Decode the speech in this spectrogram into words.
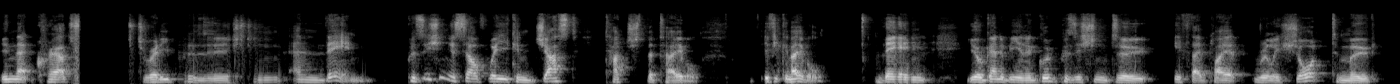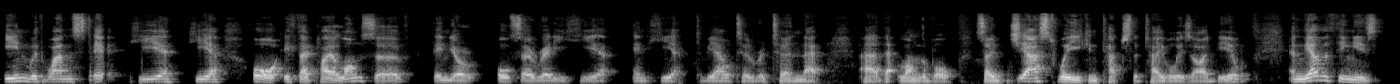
in that crouch ready position, and then position yourself where you can just touch the table. If you can able, then you're going to be in a good position to, if they play it really short, to move in with one step here, here, or if they play a long serve, then you're also ready here and here to be able to return that uh, that longer ball. So just where you can touch the table is ideal. And the other thing is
